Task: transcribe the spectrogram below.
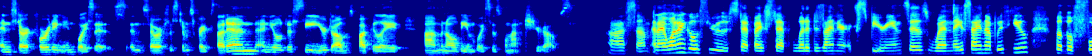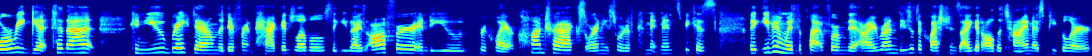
and start forwarding invoices. And so our system scrapes that in, and you'll just see your jobs populate, um, and all the invoices will match your jobs. Awesome. And I want to go through step by step what a designer experiences when they sign up with you. But before we get to that, can you break down the different package levels that you guys offer? And do you require contracts or any sort of commitments? Because like even with the platform that I run, these are the questions I get all the time as people are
